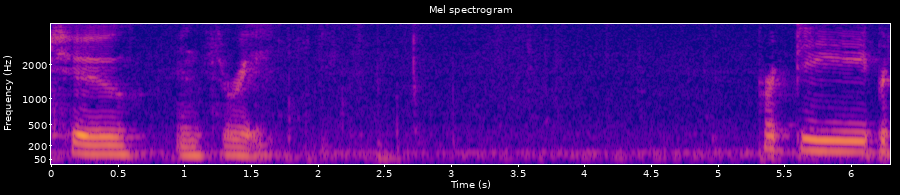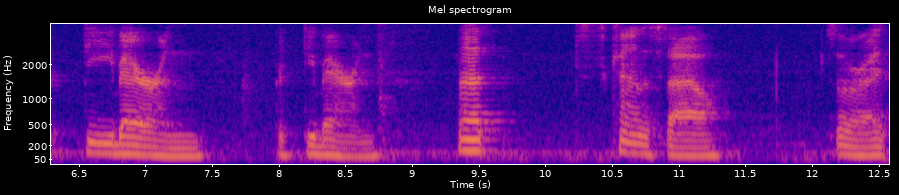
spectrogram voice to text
two, and three. Pretty, pretty barren. Pretty barren. But kind of the style. It's all right.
